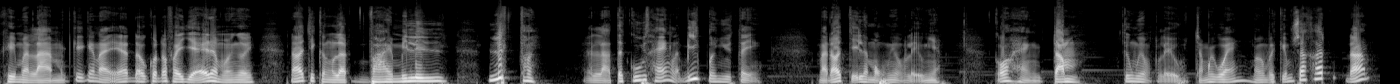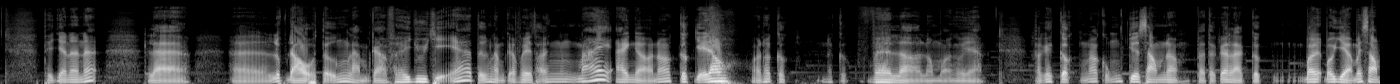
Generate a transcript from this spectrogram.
khi mà làm cái cái này á, đâu có nó phải dễ đâu mọi người. Nó chỉ cần lệch vài ml thôi là tới cuối tháng là biết bao nhiêu tiền. Mà đó chỉ là một nguyên vật liệu nha. Có hàng trăm cái nguyên vật liệu trong cái quán mà phải kiểm soát hết. Đó. Thì cho nên á là à, lúc đầu tưởng làm cà phê vui vẻ tưởng làm cà phê thoải mái ai ngờ nó cực vậy đâu. Và nó cực nó cực VL luôn mọi người à và cái cực nó cũng chưa xong đâu. Và thực ra là cực bao, bao giờ mới xong.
